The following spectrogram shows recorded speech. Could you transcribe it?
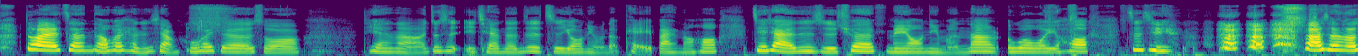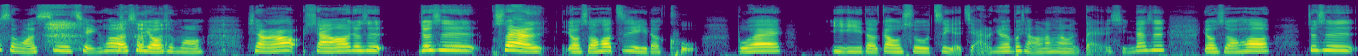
对，真的会很想哭，会觉得说。天呐，就是以前的日子有你们的陪伴，然后接下来的日子却没有你们。那如果我以后自己 发生了什么事情，或者是有什么想要想要就是就是虽然有时候自己的苦不会一一的告诉自己的家人，因为不想要让他们担心，但是有时候就是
